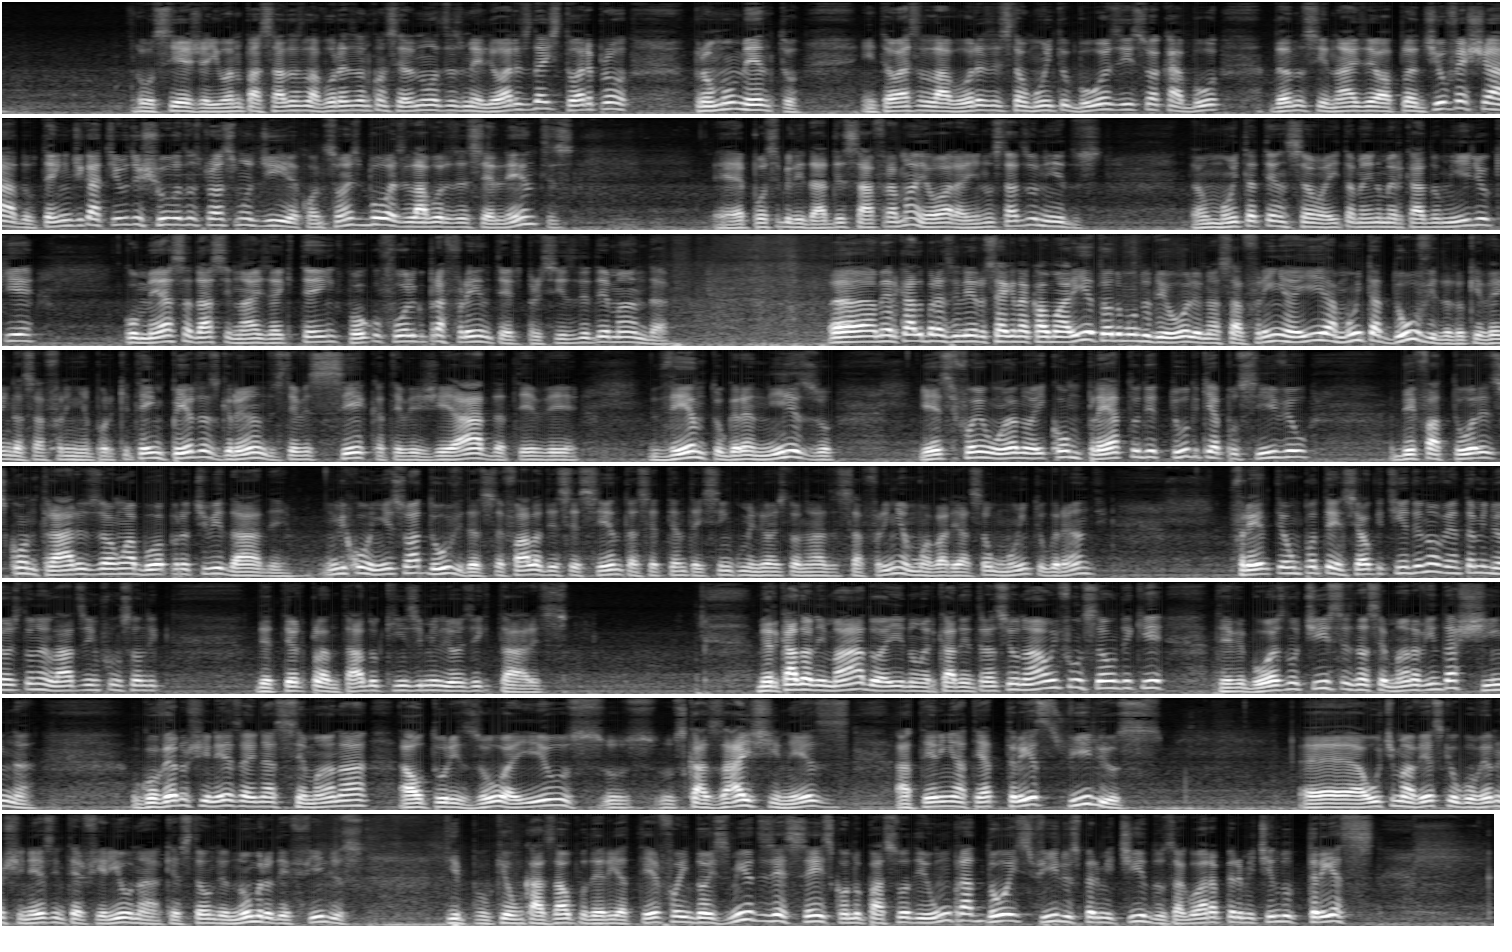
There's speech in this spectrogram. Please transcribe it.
Ou seja, e o ano passado as lavouras eram consideradas uma das melhores da história para o momento. Então essas lavouras estão muito boas e isso acabou dando sinais de ó, plantio fechado, tem indicativo de chuva nos próximos dias, condições boas e lavouras excelentes, é possibilidade de safra maior aí nos Estados Unidos. Então muita atenção aí também no mercado do milho que começa a dar sinais aí que tem pouco fôlego para frente, precisa de demanda. Uh, o mercado brasileiro segue na calmaria, todo mundo de olho na safrinha e há muita dúvida do que vem da safrinha, porque tem perdas grandes, teve seca, teve geada, teve vento, granizo. Esse foi um ano aí completo de tudo que é possível de fatores contrários a uma boa produtividade. E com isso há dúvidas. Você fala de 60 a 75 milhões de toneladas de safrinha, uma variação muito grande, frente a um potencial que tinha de 90 milhões de toneladas em função de, de ter plantado 15 milhões de hectares. Mercado animado aí no mercado internacional em função de que teve boas notícias na semana vindo da China. O governo chinês aí nessa semana autorizou aí os, os, os casais chineses a terem até três filhos. É, a última vez que o governo chinês interferiu na questão do número de filhos que, que um casal poderia ter foi em 2016, quando passou de um para dois filhos permitidos, agora permitindo três.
